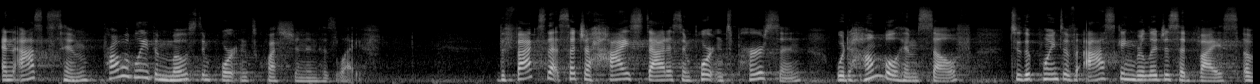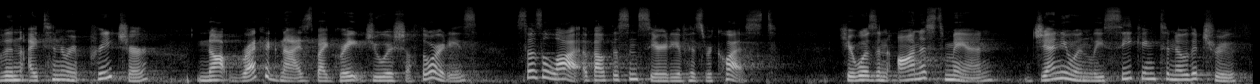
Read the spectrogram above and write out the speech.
and asks him probably the most important question in his life. The fact that such a high status, important person would humble himself to the point of asking religious advice of an itinerant preacher, not recognized by great Jewish authorities, says a lot about the sincerity of his request. Here was an honest man, genuinely seeking to know the truth,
